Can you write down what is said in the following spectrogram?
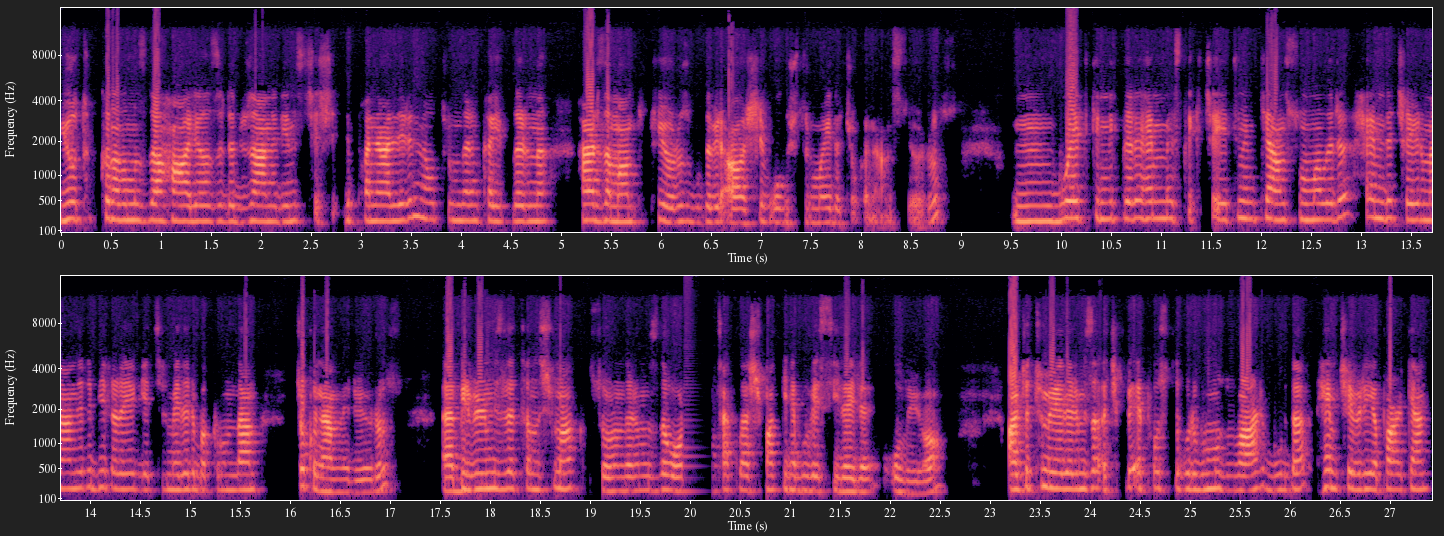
YouTube kanalımızda hali hazırda düzenlediğimiz çeşitli panellerin ve oturumların kayıtlarını her zaman tutuyoruz. Burada bir arşiv oluşturmayı da çok önemsiyoruz. Hmm, bu etkinliklere hem meslek eğitim imkanı sunmaları hem de çevirmenleri bir araya getirmeleri bakımından çok önem veriyoruz. Ee, birbirimizle tanışmak, sorunlarımızda ortaklaşmak yine bu vesileyle oluyor. Ayrıca tüm üyelerimize açık bir e-posta grubumuz var. Burada hem çeviri yaparken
